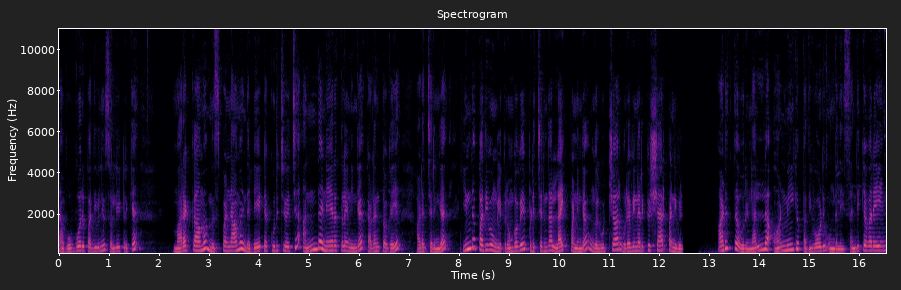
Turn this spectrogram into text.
நான் ஒவ்வொரு பதிவிலையும் சொல்லிகிட்ருக்கேன் மறக்காமல் மிஸ் பண்ணாமல் இந்த டேட்டை குறித்து வச்சு அந்த நேரத்தில் நீங்கள் கடன் தொகையை அடைச்சிருங்க. இந்த பதிவு உங்களுக்கு ரொம்பவே பிடிச்சிருந்தா லைக் பண்ணுங்கள் உங்கள் உற்றார் உறவினருக்கு ஷேர் பண்ணிவிடு. அடுத்த ஒரு நல்ல ஆன்மீக பதிவோடு உங்களை சந்திக்க வரேன்.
